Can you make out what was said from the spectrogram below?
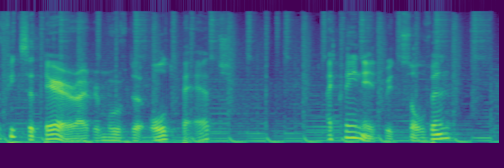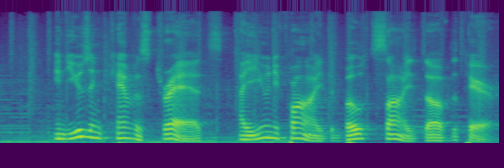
To fix a tear, I remove the old patch. I clean it with solvent. And using canvas threads, I unified both sides of the tear.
